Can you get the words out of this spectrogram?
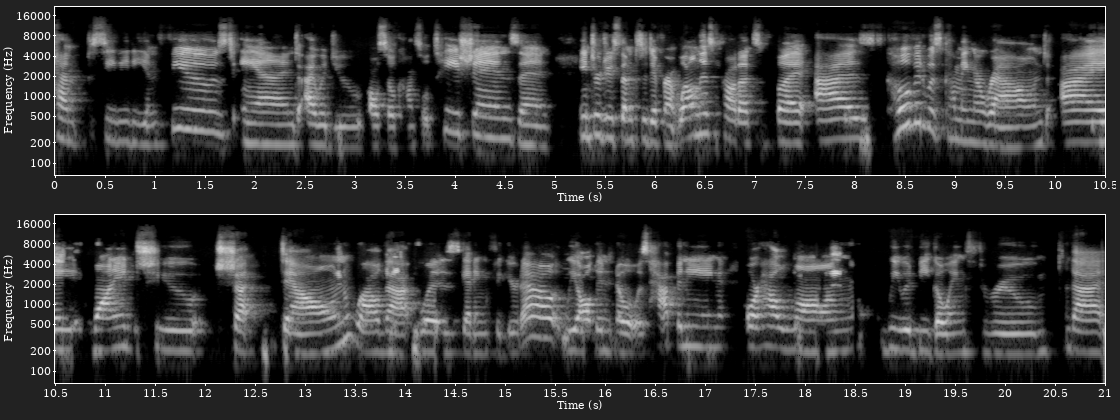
hemp CBD infused and I would do also consultations and introduce them to different wellness products. But as COVID was coming around, I wanted to shut down while that was getting figured out. We all didn't know what was happening or how long we would be going through that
